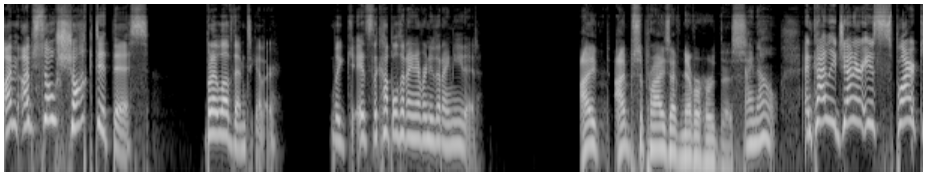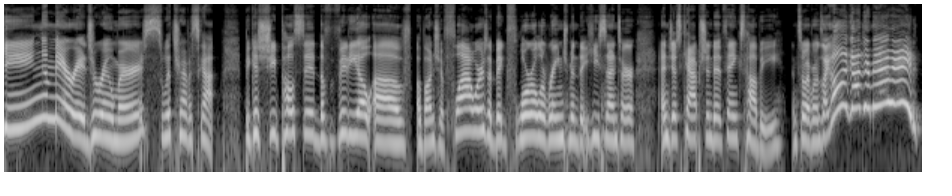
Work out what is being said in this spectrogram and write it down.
I'm I'm so shocked at this, but I love them together. Like it's the couple that I never knew that I needed. I I'm surprised I've never heard this. I know. And Kylie Jenner is sparking marriage rumors with Travis Scott because she posted the video of a bunch of flowers, a big floral arrangement that he sent her, and just captioned it, Thanks, hubby. And so everyone's like, Oh my God,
